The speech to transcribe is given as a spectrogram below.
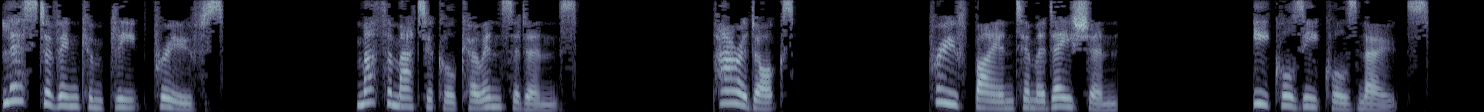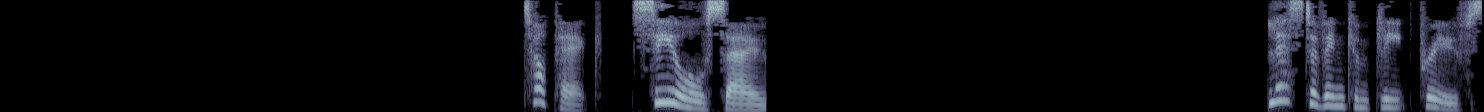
List of incomplete proofs Mathematical coincidence. Paradox. Proof by intimidation. Equals equals notes. Topic. See also. List of incomplete proofs.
